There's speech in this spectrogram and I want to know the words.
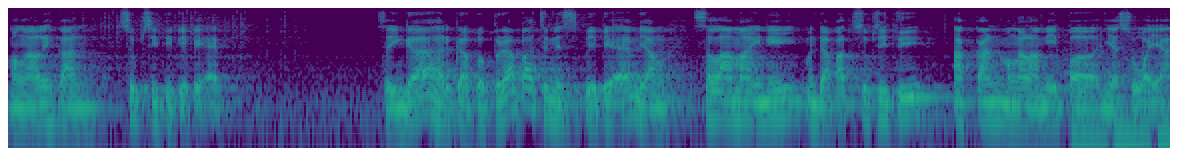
mengalihkan subsidi BBM. Sehingga harga beberapa jenis BBM yang selama ini mendapat subsidi akan mengalami penyesuaian.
